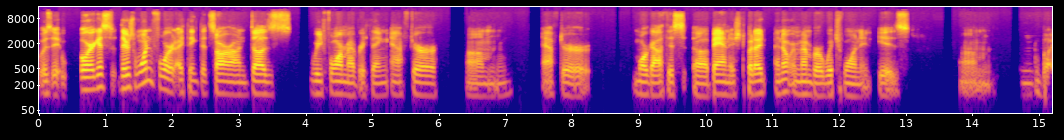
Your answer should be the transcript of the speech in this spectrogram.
Was it? Or I guess there's one fort I think that Sauron does reform everything after um after Morgoth is uh, banished, but I I don't remember which one it is. Um, Mm. but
